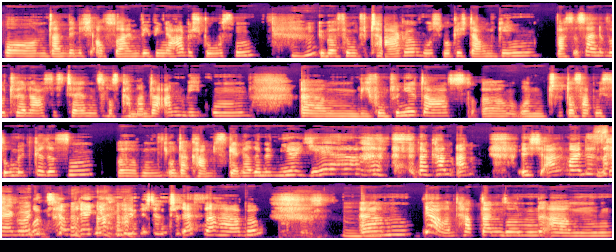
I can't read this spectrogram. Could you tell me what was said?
Und dann bin ich auf so einem Webinar gestoßen mhm. über fünf Tage, wo es wirklich darum ging, was ist eine virtuelle Assistenz, was kann mhm. man da anbieten, ähm, wie funktioniert das. Ähm, und das hat mich so mitgerissen, ähm, und da kam die Scannerin in mir, yeah, da kann an, ich all meine Sachen unterbringen, an denen ich Interesse habe. Mhm. Ähm, ja, und habe dann so einen ähm,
